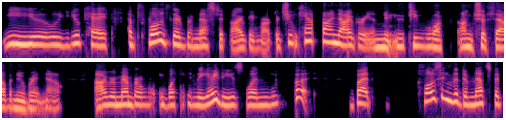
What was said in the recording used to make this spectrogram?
EU, UK have closed their domestic ivory markets. You can't find ivory in New, if you walk on Fifth Avenue right now. I remember what in the 80s when you could. But closing the domestic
